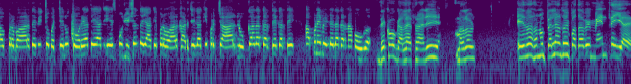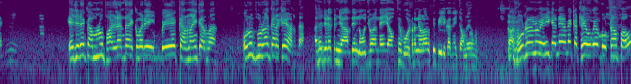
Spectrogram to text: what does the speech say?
ਅ, ਪਰਿਵਾਰ ਦੇ ਵਿੱਚੋਂ ਬੱਚੇ ਨੂੰ ਤੋਰਿਆ ਤੇ ਅੱਜ ਇਸ ਪੋਜੀਸ਼ਨ ਤੇ ਜਾ ਕੇ ਪਰਿਵਾਰ ਖੜ ਜਾਏਗਾ ਕਿ ਪ੍ਰਚਾਰ ਲੋਕਾਂ ਦਾ ਕਰਦੇ ਕਰਦੇ ਆਪਣੇ ਬੇਟੇ ਦਾ ਕਰਨਾ ਪਊਗਾ। ਦੇਖੋ ਗੱਲ ਇਸ ਤਰ੍ਹਾਂ ਜੀ ਮਤਲਬ ਇਹਦਾ ਸਾਨੂੰ ਪਹਿਲਾਂ ਤੋਂ ਹੀ ਪਤਾ ਵੀ ਮਿਹਨਤ ਹੀ। ਹੈ। ਇਹ ਜਿਹੜੇ ਕੰਮ ਨੂੰ ਫੜ ਲੈਂਦਾ ਇੱਕ ਵਾਰੀ ਵੀ ਇਹ ਕਰਨਾ ਹੀ ਕਰਨਾ। ਉਹਨੂੰ ਪੂਰਾ ਕਰਕੇ ਹਟਦਾ। ਅੱਛਾ ਜਿਹੜੇ ਪੰਜਾਬ ਦੇ ਨੌਜਵਾਨ ਨੇ ਜਾਂ ਉੱਥੇ ਵੋਟਰ ਨੇ ਉਹਨਾਂ ਨੂੰ ਕੀ ਅਪੀਲ ਕਰਨੀ ਚਾਹੁੰਦੇ ਹੋ ਵੋਟਰਾਂ ਨੂੰ ਇਹੀ ਕਹਿੰਦੇ ਆ ਵੀ ਇਕੱਠੇ ਹੋ ਕੇ ਵੋਟਾਂ ਪਾਓ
